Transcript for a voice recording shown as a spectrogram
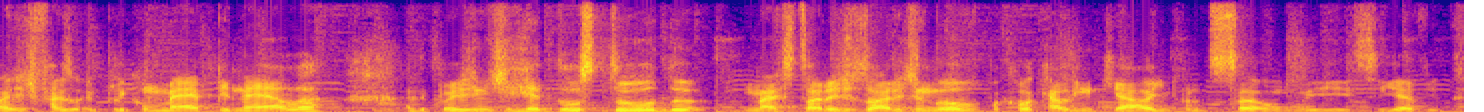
a gente faz, aplica um map nela, depois a gente reduz tudo na história de usuário de novo para colocar linkear em produção e seguir a vida.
